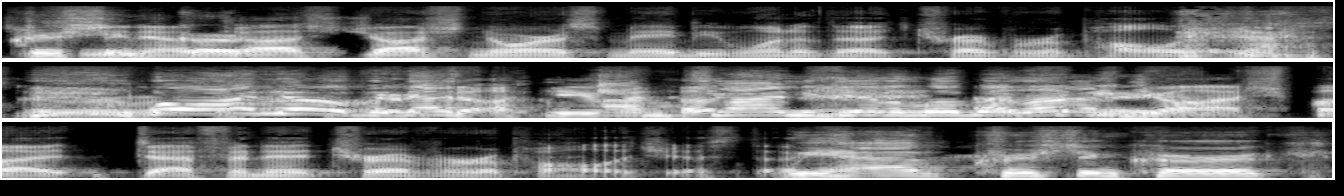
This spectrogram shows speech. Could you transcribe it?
Christian, you know, Kirk, Josh, Josh Norris may be one of the Trevor apologists. well, I know, but that's, I'm trying to give a little bit. I love you, Josh but definite Trevor apologist. We have Christian Kirk,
